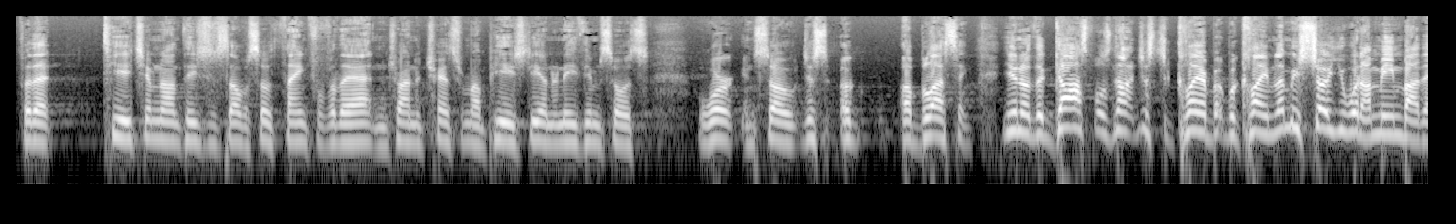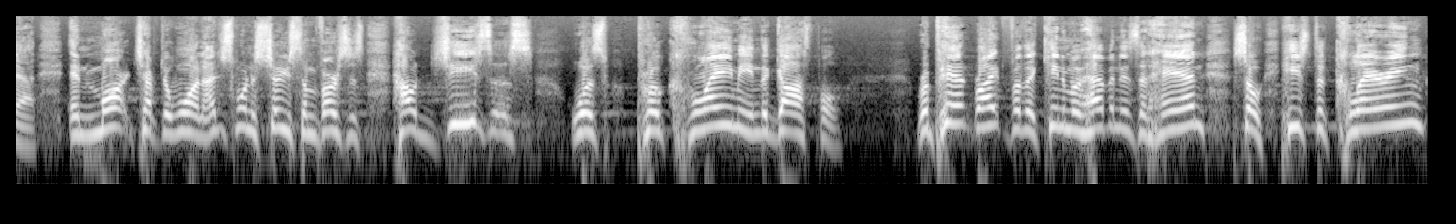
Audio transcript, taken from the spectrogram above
for that THM non-thesis. I was so thankful for that and trying to transfer my PhD underneath him. So it's work. And so just a, a blessing. You know, the gospel is not just declare but proclaim. Let me show you what I mean by that. In Mark chapter 1, I just want to show you some verses how Jesus was proclaiming the gospel. Repent, right? For the kingdom of heaven is at hand. So he's declaring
